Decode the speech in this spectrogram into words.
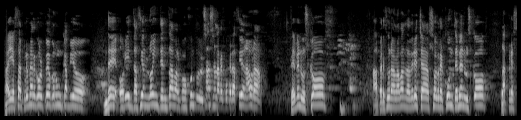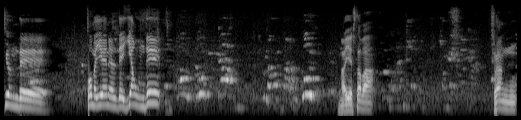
Ahí está el primer golpeo con un cambio de orientación. Lo intentaba el conjunto del Sans en la recuperación. Ahora Temenuskov. Apertura a la banda derecha sobre Kun Temenuskov. La presión de Fomeyen, el de Yaoundé. Ahí estaba Frank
